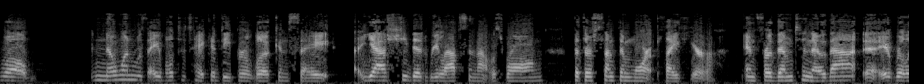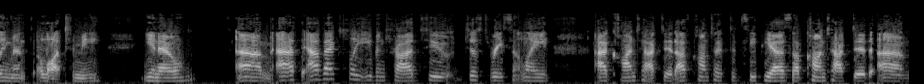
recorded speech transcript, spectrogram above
Well, no one was able to take a deeper look and say, yeah, she did relapse and that was wrong, but there's something more at play here. And for them to know that, it really meant a lot to me. You know, um, I've actually even tried to just recently. I contacted. I've contacted CPS. I've contacted, um,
